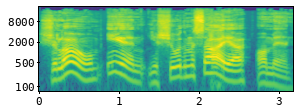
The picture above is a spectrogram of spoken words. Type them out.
Shalom in Yeshua the Messiah. Amen.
